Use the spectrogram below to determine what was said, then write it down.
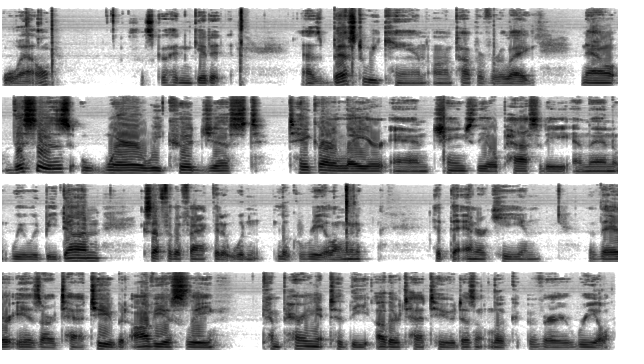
well. So let's go ahead and get it as best we can on top of her leg. Now this is where we could just take our layer and change the opacity and then we would be done except for the fact that it wouldn't look real. I'm going to hit the enter key and there is our tattoo but obviously comparing it to the other tattoo it doesn't look very real.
